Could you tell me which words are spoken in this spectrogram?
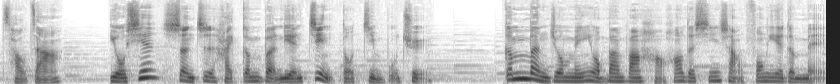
嘈杂，有些甚至还根本连进都进不去，根本就没有办法好好的欣赏枫叶的美，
